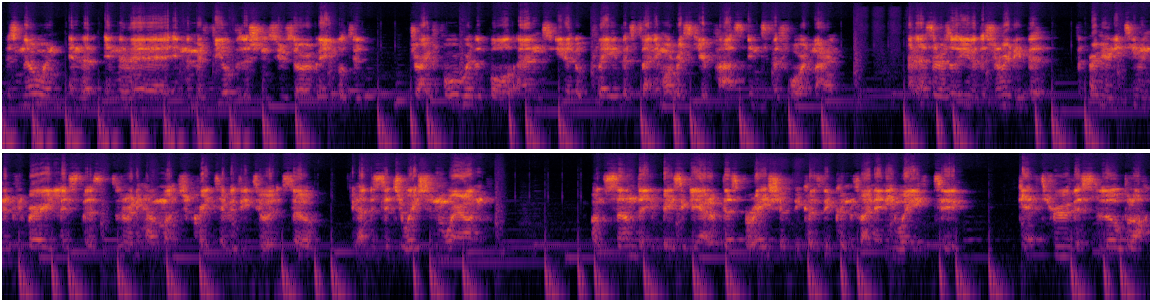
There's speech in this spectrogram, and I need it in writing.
there's no one in the in the in the midfield positions who's sort of able to drive forward the ball and you know play the slightly more riskier pass into the forward line. And as a result you know there's really the, the Premier League team in the very listless doesn't really have much creativity to it so you had the situation where on on Sunday basically out of desperation because they couldn't find any way to get through this low block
